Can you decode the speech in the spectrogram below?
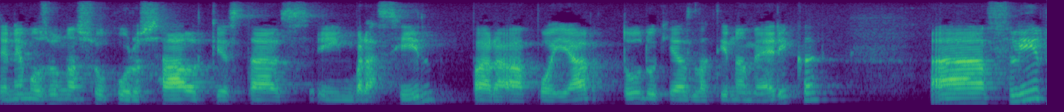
tenemos una sucursal que está en Brasil para apoyar todo lo que es Latinoamérica. Uh, FLIR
